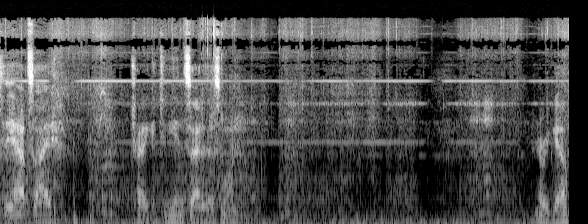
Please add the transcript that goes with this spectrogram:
To the outside. Try to get to the inside of this one. There we go.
